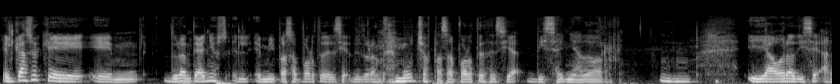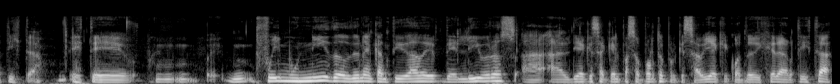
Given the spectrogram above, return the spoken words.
El caso es que em, durante años en mi pasaporte decía, durante muchos pasaportes decía diseñador. Y ahora dice artista. Este, fui munido de una cantidad de, libros al día que saqué el pasaporte porque sabía que cuando dijera artista,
